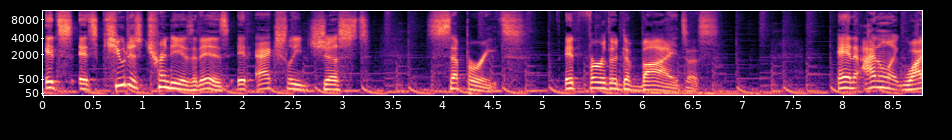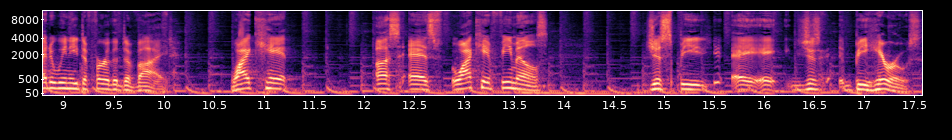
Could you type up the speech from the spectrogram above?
it's it's cute as trendy as it is. It actually just separates. It further divides us. And I don't like. Why do we need to further divide? Why can't us as why can't females just be a, a just be heroes?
